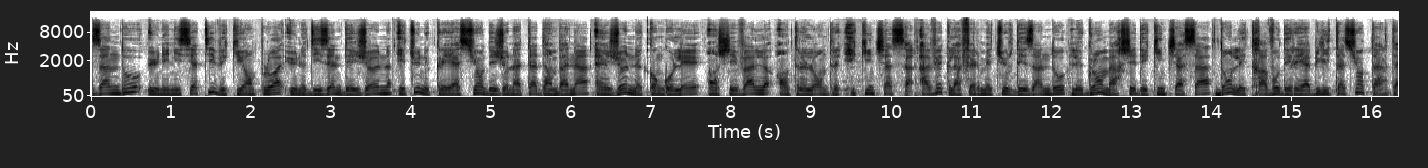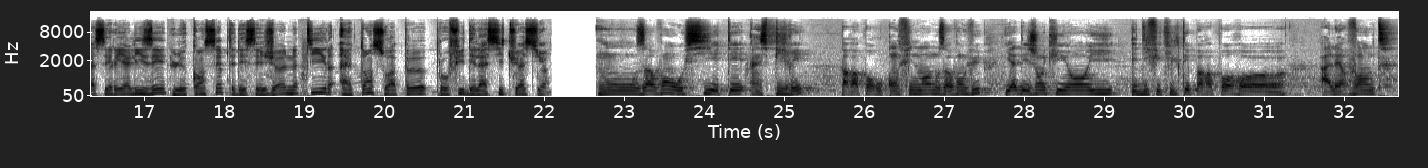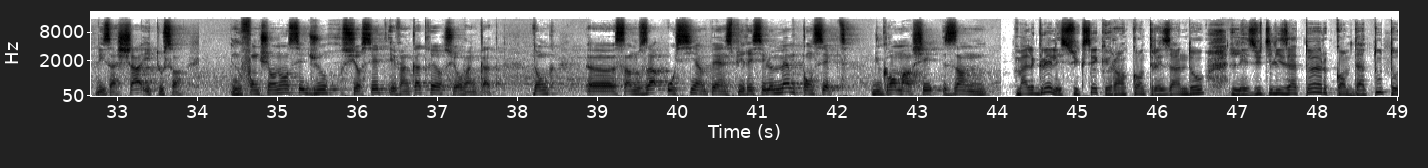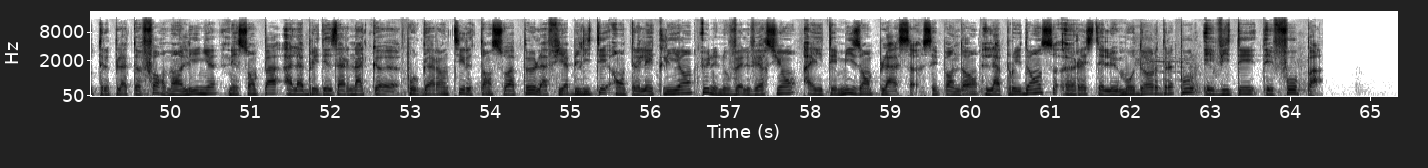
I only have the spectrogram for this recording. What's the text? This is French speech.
Zando, une initiative qui emploie une dizaine de jeunes, est une création de Jonathan Dambana, un jeune Congolais en cheval entre Londres et Kinshasa. Avec la fermeture des Zando, le grand marché de Kinshasa, dont les travaux de réhabilitation tardent à se réaliser, le concept de ces jeunes tire un tant soit peu profit de la situation. Nous avons aussi été inspirés par rapport au confinement, nous avons vu, il y a des gens qui ont eu des difficultés par rapport euh, à leur vente, les achats et tout ça. Nous fonctionnons 7 jours sur 7 et 24 heures sur 24. Donc, euh, ça nous a aussi un peu inspiré. C'est le même concept du grand marché Zan Malgré les succès que rencontre Zando, les utilisateurs, comme dans toute autre plateforme en ligne, ne sont pas à l'abri des arnaqueurs. Pour garantir tant soit peu la fiabilité entre les clients, une nouvelle version a été mise en place. Cependant, la prudence reste le mot d'ordre pour éviter des faux pas.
